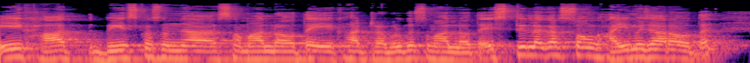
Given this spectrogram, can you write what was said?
एक हाथ बेस को संभाल रहा होता है, एक हाथ ट्रबल को संभाल रहा होता है। स्टिल अगर सॉन्ग हाई में जा रहा होता है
